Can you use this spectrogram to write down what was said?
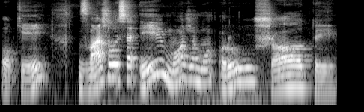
Окей. Зважилися і можемо рушати.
